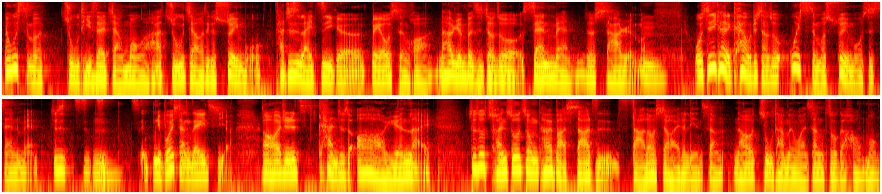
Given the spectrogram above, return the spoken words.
那为什么主题是在讲梦啊？它主角这个睡魔，它就是来自一个北欧神话，那它原本是叫做 Sandman，就是杀人嘛。嗯我其实一开始看我就想说，为什么睡魔是 Sandman？就是这这这你不会想在一起啊。然后我就是看，就是哦，原来就说传说中他会把沙子撒到小孩的脸上，然后祝他们晚上做个好梦。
